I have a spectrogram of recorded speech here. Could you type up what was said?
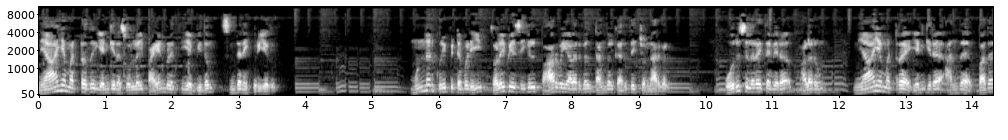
நியாயமற்றது என்கிற சொல்லை பயன்படுத்திய விதம் சிந்தனைக்குரியது. முன்னர் குறிப்பிட்டபடி தொலைபேசியில் பார்வையாளர்கள் தங்கள் கருத்தை சொன்னார்கள். ஒரு சிலரை தவிர பலரும் நியாயமற்ற என்கிற அந்த பத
